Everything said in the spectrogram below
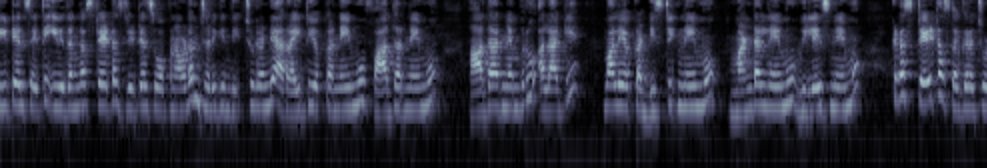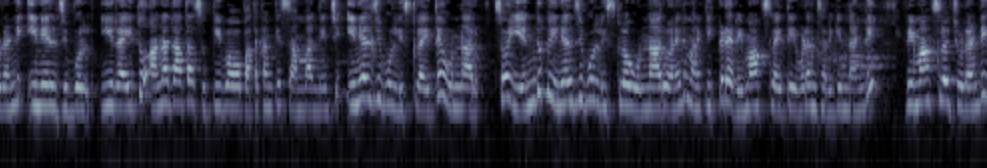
డీటెయిల్స్ అయితే ఈ విధంగా స్టేటస్ డీటెయిల్స్ ఓపెన్ అవ్వడం జరిగింది. చూడండి ఆ రైతు యొక్క name father name Aadhaar number అలాగే వాళ్ళ యొక్క district name mandal name village name ఇక్కడ స్టేటస్ దగ్గర చూడండి. ఇనెలిజిబుల్. ఈ రైతు అన్నదాత సుఖీభావ పథకంకి సంబంధించి ఇనెలిజిబుల్ లిస్ట్లో అయితే ఉన్నారు. సో ఎందుకు ఇనెలిజిబుల్ లిస్ట్లో ఉన్నారు అనేది మనకి ఇక్కడే రిమార్క్స్లో అయితే ఇవ్వడం జరిగిందండి. రిమార్క్స్లో చూడండి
